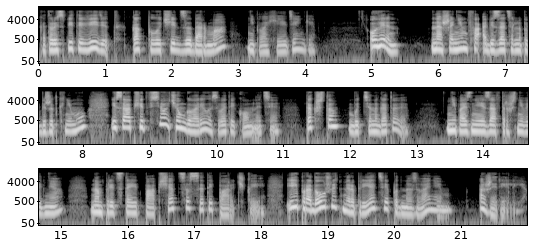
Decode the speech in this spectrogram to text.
который спит и видит, как получить задарма неплохие деньги. Уверен, наша нимфа обязательно побежит к нему и сообщит все, о чем говорилось в этой комнате. Так что будьте наготове. Не позднее завтрашнего дня нам предстоит пообщаться с этой парочкой и продолжить мероприятие под названием «Ожерелье».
